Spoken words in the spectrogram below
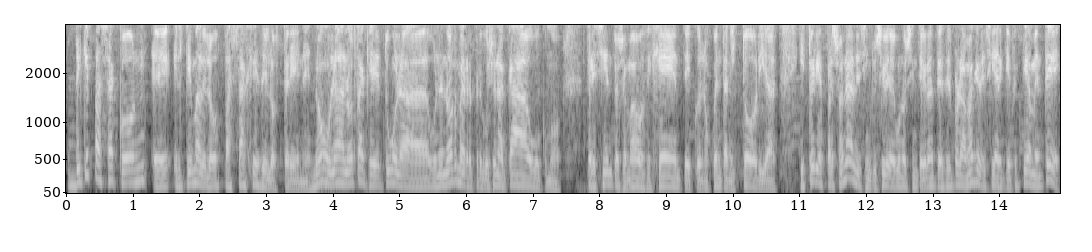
de qué pasa con eh, el tema de los pasajes de los trenes, ¿no? Una nota que tuvo una, enorme repercusión acá, hubo como 300 llamados de gente que nos cuentan historias, historias personales, inclusive de algunos integrantes del programa, que decían que efectivamente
